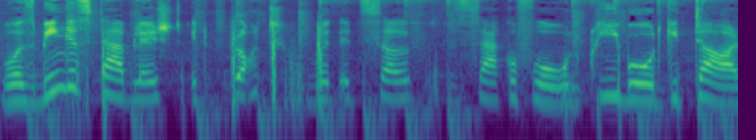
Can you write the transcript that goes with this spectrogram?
was being established, it brought with itself saxophone, keyboard, guitar.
